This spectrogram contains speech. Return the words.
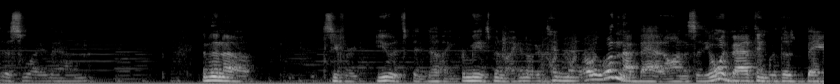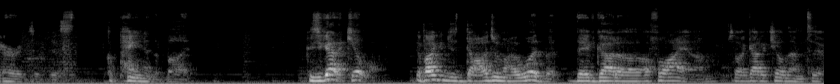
this way then. And then, uh, see, for you, it's been nothing. For me, it's been like another 10 minutes. Oh, it wasn't that bad, honestly. The only bad thing with those bears are just a pain in the butt. Because you got to kill them. If I could just dodge them, I would, but they've got a, a fly in them. So I got to kill them too.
